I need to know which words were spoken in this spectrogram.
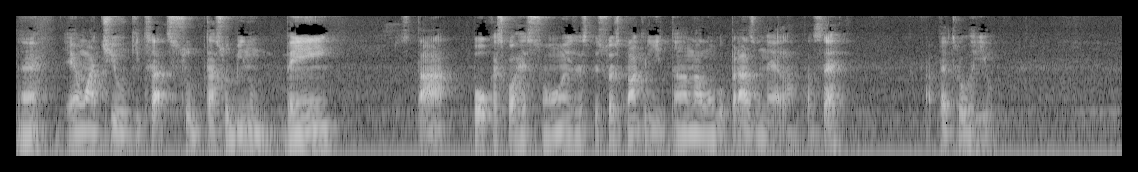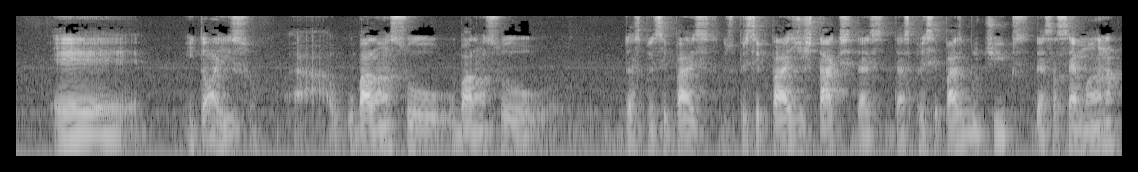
Né? É um ativo que está tá subindo bem, tá? Poucas correções, as pessoas estão acreditando a longo prazo nela, tá certo? A PetroRio. É, então é isso. O balanço, o balanço das principais, dos principais destaques das, das principais blue chips dessa semana.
